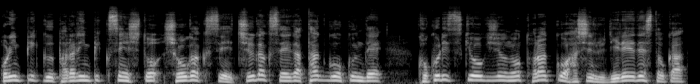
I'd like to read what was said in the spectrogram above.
オリンピック・パラリンピック選手と小学生・中学生がタッグを組んで国立競技場のトラックを走るリレーですとか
